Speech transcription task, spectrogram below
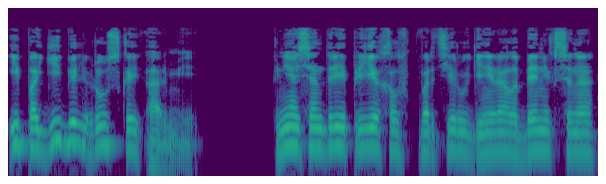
и погибель русской армии. Князь Андрей приехал в квартиру генерала Бенниксена,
